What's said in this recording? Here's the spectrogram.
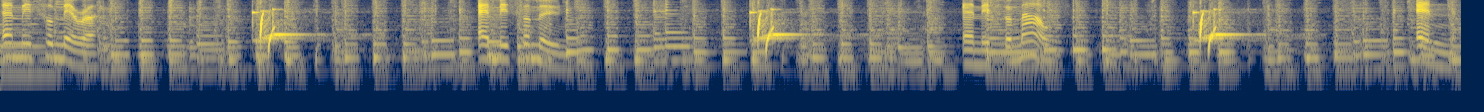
M is for mirror. M is for moon. M is for mouth. N.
